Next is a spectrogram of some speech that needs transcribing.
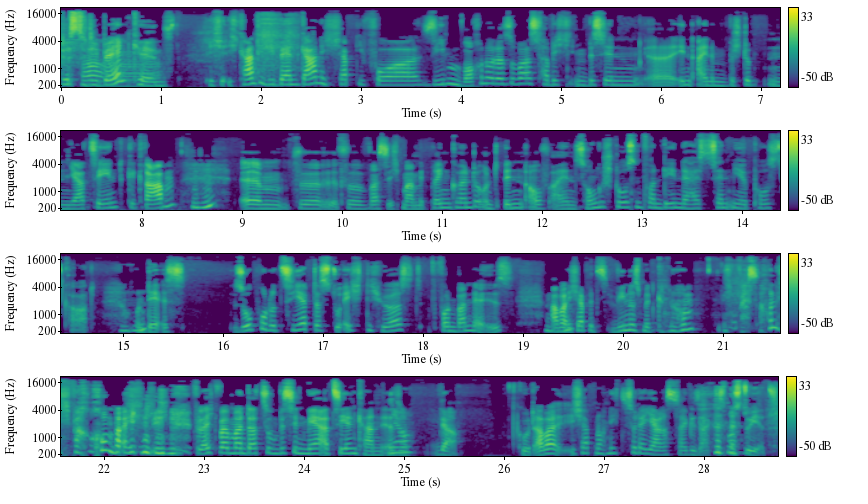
dass du die Band kennst. Ich, ich kannte die Band gar nicht. Ich habe die vor sieben Wochen oder sowas, habe ich ein bisschen äh, in einem bestimmten Jahrzehnt gegraben, ähm, für, für was ich mal mitbringen könnte und bin auf einen Song gestoßen von denen, der heißt Send Me a Postcard. Und der ist so produziert, dass du echt nicht hörst, von wann der ist. Aber ich habe jetzt Venus mitgenommen. Ich weiß auch nicht warum eigentlich. Vielleicht, weil man dazu ein bisschen mehr erzählen kann. Also, ja. Gut, aber ich habe noch nichts zu der Jahreszahl gesagt. Das musst du jetzt.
